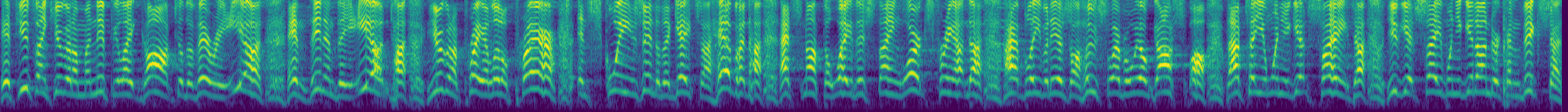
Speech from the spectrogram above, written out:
If you think you're going to manipulate God to the very end, and then in the end, you're going to pray a little prayer and squeeze into the gates of heaven, that's not the way this thing works, friend. I believe it is a whosoever will gospel. But I tell you, when you get saved, you get saved when you get under conviction.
